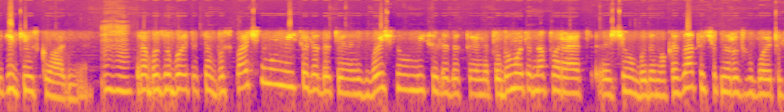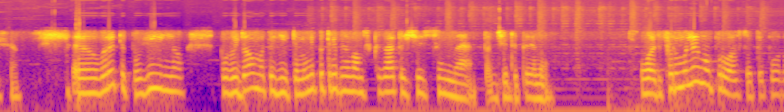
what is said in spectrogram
це тільки ускладнює. Угу. Треба зробити це в безпечному місці для дитини, в звичному місці для дитини, подумати наперед, е, що ми будемо казати, щоб не розгубитися, Е, говорити повільно, повідомити дітям. Мені потрібно вам сказати щось сумне там чи дитину. От формулюємо просто, типу,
